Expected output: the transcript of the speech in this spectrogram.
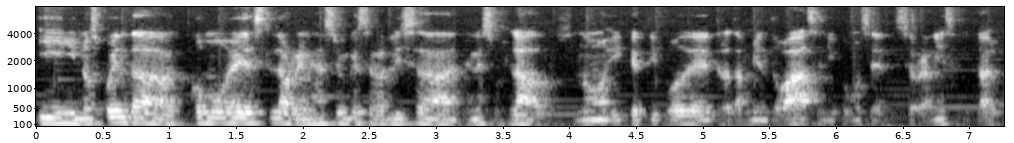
y nos cuenta cómo es la organización que se realiza en esos lados, ¿no? Y qué tipo de tratamiento hacen y cómo se, se organizan y tal.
